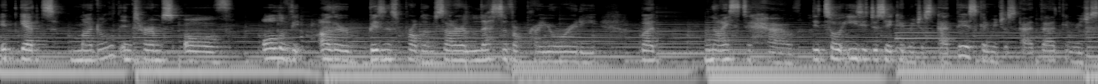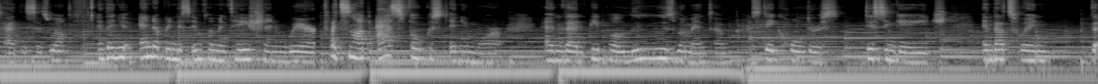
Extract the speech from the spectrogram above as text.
it gets muddled in terms of all of the other business problems that are less of a priority, but nice to have. It's so easy to say, can we just add this? Can we just add that? Can we just add this as well? And then you end up in this implementation where it's not as focused anymore. And then people lose momentum, stakeholders disengage. And that's when the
